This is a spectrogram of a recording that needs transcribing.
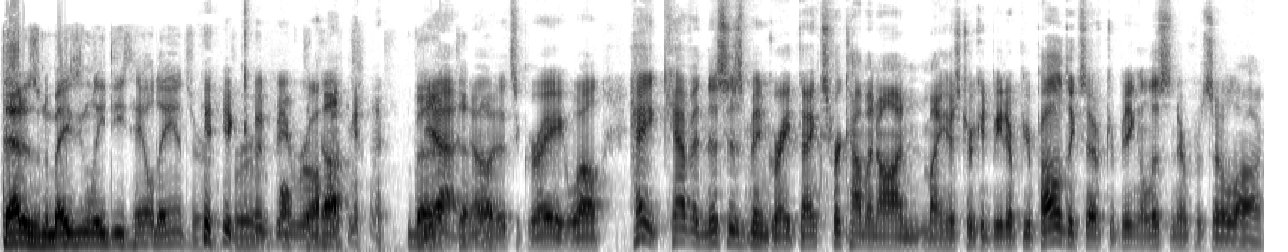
That is an amazingly detailed answer. it could be wrong. But, yeah, uh, no, it's great. Well, hey, Kevin, this has been great. Thanks for coming on. My history can beat up your politics after being a listener for so long.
